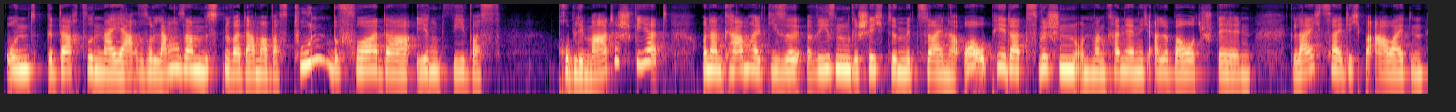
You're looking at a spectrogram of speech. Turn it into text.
und gedacht, so, naja, so langsam müssten wir da mal was tun, bevor da irgendwie was problematisch wird. Und dann kam halt diese Riesengeschichte mit seiner Ohr-OP dazwischen und man kann ja nicht alle Baustellen gleichzeitig bearbeiten.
